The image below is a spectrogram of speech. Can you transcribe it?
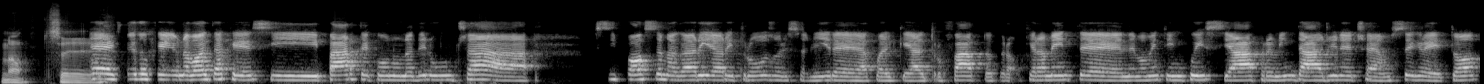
no, se... Eh, credo che una volta che si parte con una denuncia, si possa magari a ritroso risalire a qualche altro fatto, però chiaramente nel momento in cui si apre un'indagine c'è un segreto.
